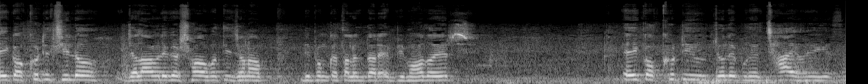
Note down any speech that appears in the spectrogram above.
এই কক্ষটি ছিল জেলা আওয়ামী লীগের সভাপতি জনাব দীপঙ্কর তালুকদার এমপি মহোদয়ের। এই কক্ষটি জ্বলে পুড়ে ছাই হয়ে গেছে।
